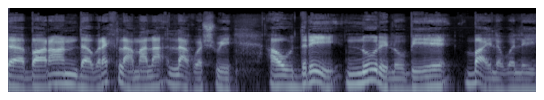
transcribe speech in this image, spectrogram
د باران د ورخ لامل لغوه شوې او درې نورې لوبې بایلولې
